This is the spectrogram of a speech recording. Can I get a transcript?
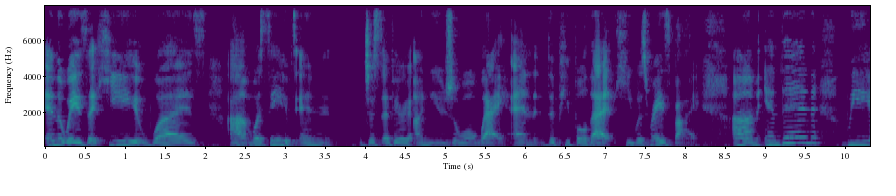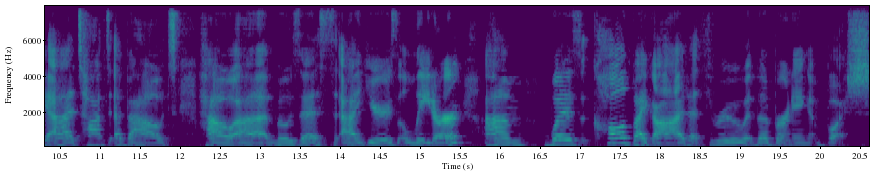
in the ways that he was um, was saved in just a very unusual way, and the people that he was raised by. Um, and then we uh, talked about how uh, Moses, uh, years later, um, was called by God through the burning bush.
